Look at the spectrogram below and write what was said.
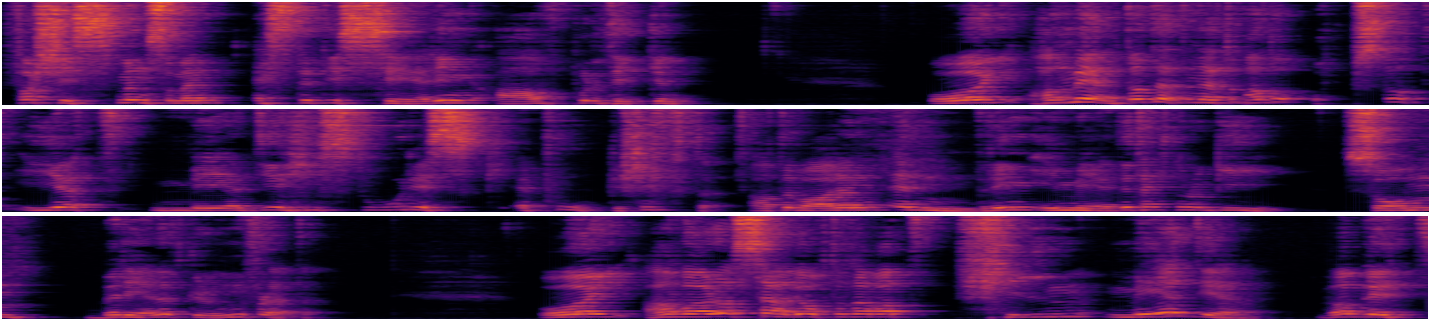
fascismen som en estetisering av politikken. Og han mente at dette nettopp hadde oppstått i et mediehistorisk epokeskifte. At det var en endring i medieteknologi som beredet grunnen for dette. Og han var særlig opptatt av at filmmediet var blitt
